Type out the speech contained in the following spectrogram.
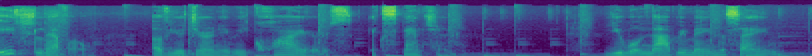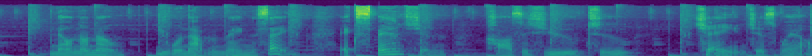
Each level of your journey requires expansion. You will not remain the same. No, no, no. You will not remain the same. Expansion causes you to change as well.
